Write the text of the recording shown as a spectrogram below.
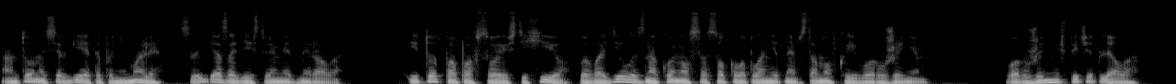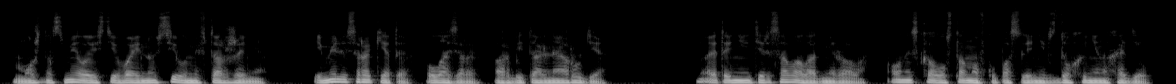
Антон и Сергей это понимали, следя за действиями адмирала. И тот, попав в свою стихию, выводил и знакомился с околопланетной обстановкой и вооружением. Вооружение впечатляло. Можно смело вести войну силами вторжения. Имелись ракеты, лазеры, орбитальные орудия. Но это не интересовало адмирала. Он искал установку «Последний вздох» и не находил.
